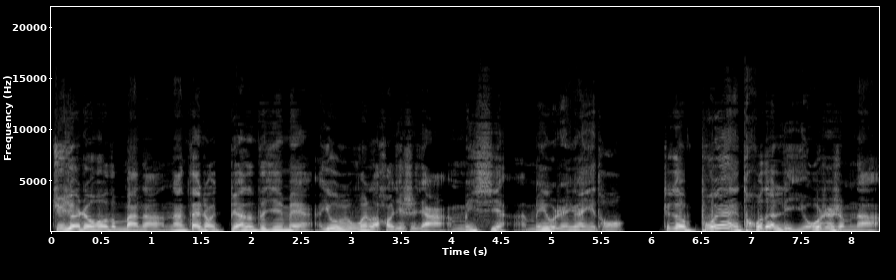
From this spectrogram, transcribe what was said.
拒绝之后怎么办呢？那再找别的资金呗。又问了好几十家，没戏，没有人愿意投。这个不愿意投的理由是什么呢？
